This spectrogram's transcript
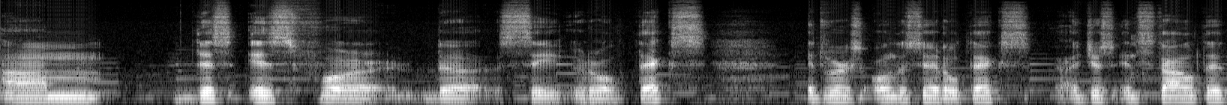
Um, this is for the Zeroltexx it works on the Zeroltexx I just installed it.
